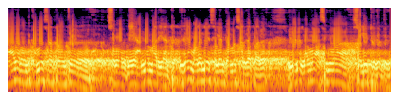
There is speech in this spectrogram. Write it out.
நாதன் வந்து கமல் சார்ட்ட வந்து சொல்லுவாரு நீ அண்ணன் மாதிரியான்ட்டு இதே முதல்ல சொல்லி கமல் சார் கேட்பாரு இது என்ன லவ்வா அசிங்கமா சொல்லிட்டு இருக்கிறதுக்கு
